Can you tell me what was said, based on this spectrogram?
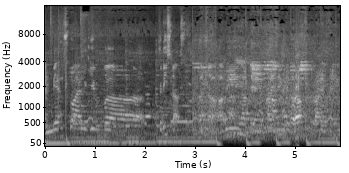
एम्बियंस को आई गिव थ्री स्टार्स अच्छा अभी प्राइसिंग की तरफ़ प्राइसिंग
